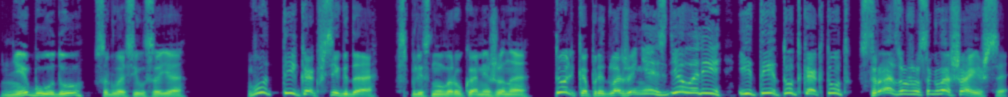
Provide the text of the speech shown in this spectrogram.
«Не буду», — согласился я. «Вот ты как всегда», — всплеснула руками жена. «Только предложение сделали, и ты тут как тут, сразу же соглашаешься.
